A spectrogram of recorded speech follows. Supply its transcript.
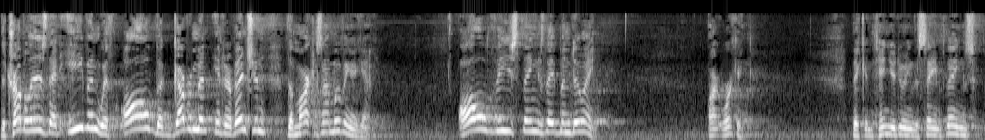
The trouble is that even with all the government intervention, the market's not moving again. All these things they've been doing aren't working. They continue doing the same things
